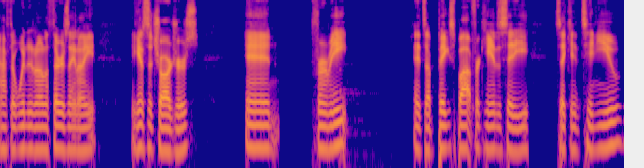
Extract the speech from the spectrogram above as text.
after winning on a Thursday night against the Chargers. And for me, it's a big spot for Kansas City to continue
